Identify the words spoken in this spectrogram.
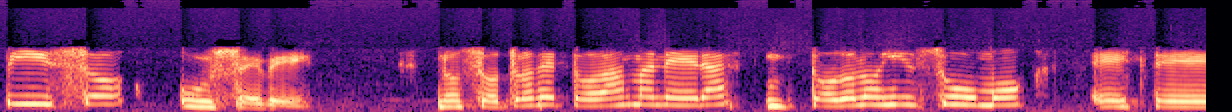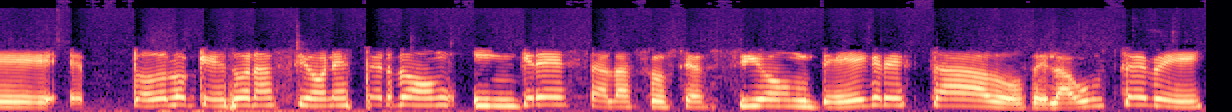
piso UCB. Nosotros de todas maneras, todos los insumos, este, todo lo que es donaciones, perdón, ingresa a la Asociación de Egresados de la UCB,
